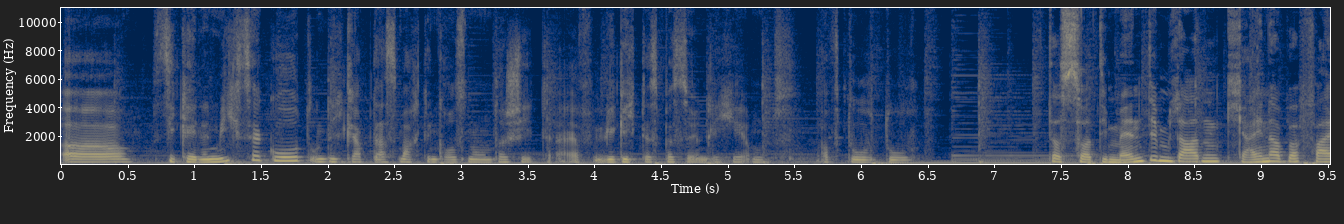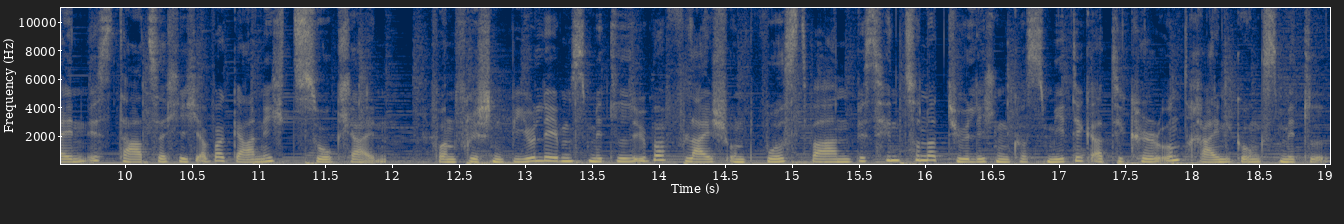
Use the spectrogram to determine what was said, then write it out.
Äh, sie kennen mich sehr gut und ich glaube, das macht den großen Unterschied. Wirklich das Persönliche und auf Du, Du. Das Sortiment im Laden Klein aber fein ist tatsächlich aber gar nicht so klein. Von frischen Bio-Lebensmitteln über Fleisch- und Wurstwaren bis hin zu natürlichen Kosmetikartikel und Reinigungsmittel.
